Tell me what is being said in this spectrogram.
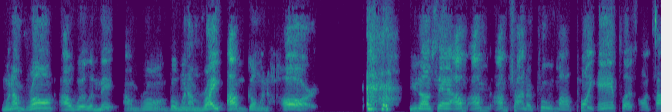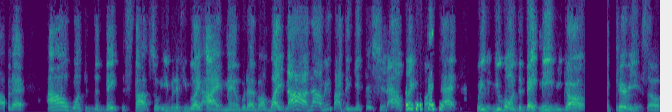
when I'm wrong, I will admit I'm wrong. But when I'm right, I'm going hard. you know what I'm saying? I'm I'm I'm trying to prove my point. And plus on top of that, I don't want the debate to stop. So even if you be like, all right, man, whatever, I'm like, nah, nah, we about to get this shit out. Like, fuck that we you gonna debate me regardless. Period. So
